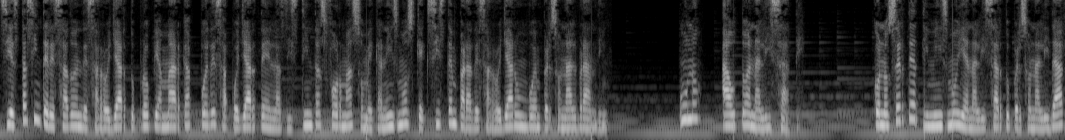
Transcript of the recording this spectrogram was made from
si estás interesado en desarrollar tu propia marca, puedes apoyarte en las distintas formas o mecanismos que existen para desarrollar un buen personal branding. 1. Autoanalízate. Conocerte a ti mismo y analizar tu personalidad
